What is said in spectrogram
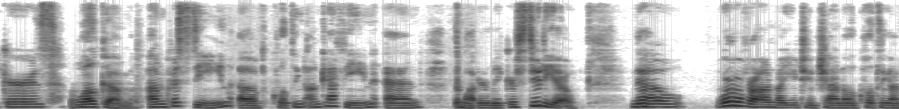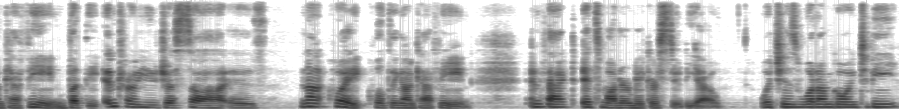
Makers, welcome. I'm Christine of Quilting on Caffeine and the Modern Maker Studio. Now, we're over on my YouTube channel, Quilting on Caffeine, but the intro you just saw is not quite Quilting on Caffeine. In fact, it's Modern Maker Studio, which is what I'm going to be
